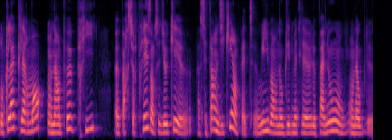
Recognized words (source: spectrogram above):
Donc là, clairement, on a un peu pris euh, par surprise, on s'est dit ok, euh, bah, c'est pas indiqué en fait. Oui, bah, on a oublié de mettre le, panneau, on, a oublié,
